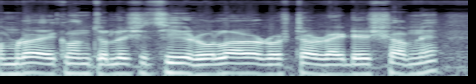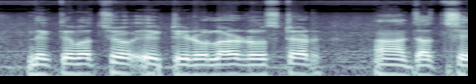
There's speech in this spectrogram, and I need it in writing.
আমরা এখন চলে এসেছি রোলার রোস্টার রাইডের সামনে। দেখতে পাচ্ছ একটি রোলার রোস্টার যাচ্ছে।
